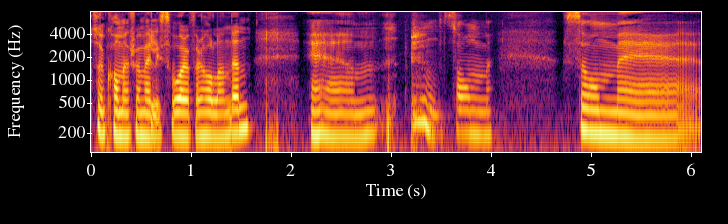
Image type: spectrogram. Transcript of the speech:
Som kommer från väldigt svåra förhållanden. Ehm, som som, eh,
